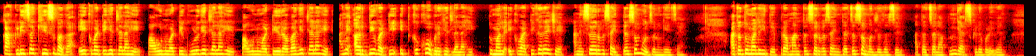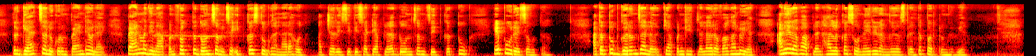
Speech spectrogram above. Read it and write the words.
काकडीचा खीस बघा. एक वाटी घेतलेला आहे पाऊन वाटी गुळ घेतलेला आहे पाऊन वाटी रवा घेतलेला आहे आणि अर्धी वाटी इतकं खोबरं घेतलेलं आहे. तुम्हाला एक वाटी करायची आहे आणि सर्व साहित्य असं मोजून घ्यायचं आहे. आता तुम्हाला इथे प्रमाण तर सर्व साहित्याचं समजलंच असेल. आता चला आपण गॅसकडे वळूयात. तर गॅस चालू करून पॅन ठेवला आहे पॅनमध्ये ना आपण फक्त दोन चमचे इतकंच तूप घालणार आहोत. आजच्या रेसिपीसाठी आपल्याला दोन चमचे इतकं तूप हे पुरेसं होतं. आता तूप गरम झालं की आपण घेतलेला रवा घालूयात आणि रवा आपल्याला हलका सोनेरी रंग येऊसपर्यंत परतून घेऊयात.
